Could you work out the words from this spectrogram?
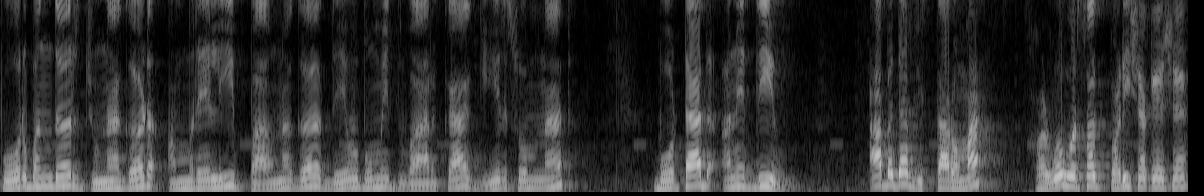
પોરબંદર જૂનાગઢ અમરેલી ભાવનગર દેવભૂમિ દ્વારકા ગીર સોમનાથ બોટાદ અને દીવ. આ બધા વિસ્તારોમાં હળવો વરસાદ પડી શકે છે.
